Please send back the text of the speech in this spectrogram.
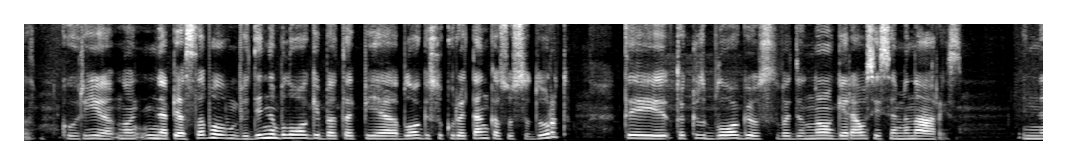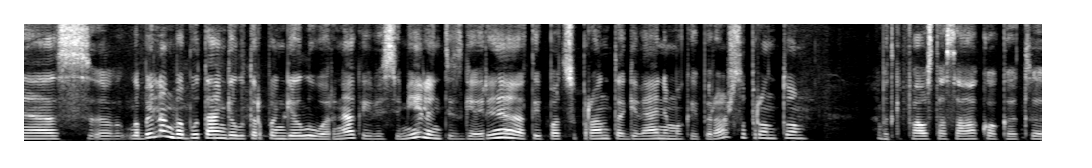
kurį, nu, ne apie savo vidinį blogį, bet apie blogį, su kuriuo tenka susidurti, tai tokius blogius vadinu geriausiais seminarais. Nes e, labai lengva būti angelų tarp angelų, ar ne, kai visi mylintis geri, taip pat supranta gyvenimą, kaip ir aš suprantu. Bet kaip Fausta sako, kad e,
